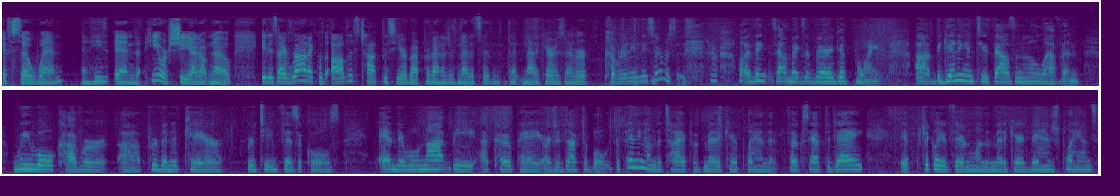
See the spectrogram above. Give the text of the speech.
If so, when?" And he and he or she, I don't know. It is ironic with all this talk this year about preventative medicine that Medicare has never covered any of these services. well, I think Sal makes a very good point. Uh, beginning in 2011, we will cover uh, preventive care, routine physicals, and there will not be a copay or deductible. Depending on the type of Medicare plan that folks have today, if, particularly if they're in one of the Medicare Advantage plans,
